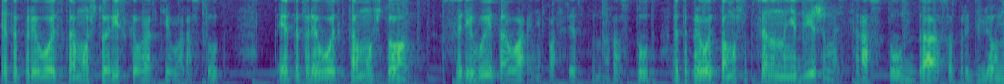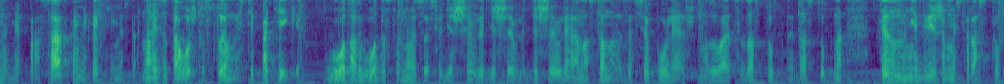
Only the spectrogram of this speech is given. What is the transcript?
Это приводит к тому, что рисковые активы растут. Это приводит к тому, что сырьевые товары непосредственно растут. Это приводит к тому, что цены на недвижимость растут, да, с определенными просадками какими-то, но из-за того, что стоимость ипотеки год от года становится все дешевле, дешевле, дешевле, она становится все более, что называется, доступной, доступна, цены на недвижимость растут.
